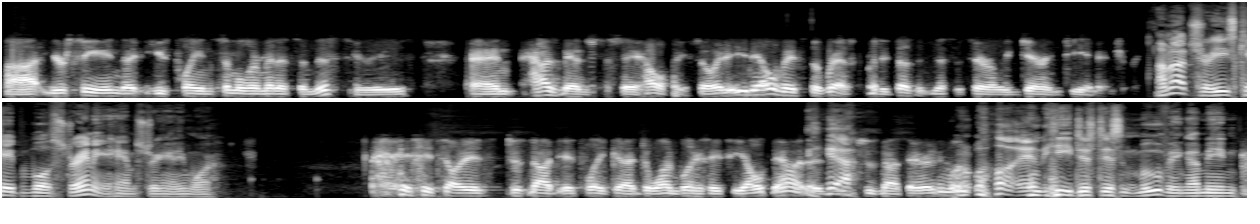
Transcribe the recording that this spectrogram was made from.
Uh, you're seeing that he's playing similar minutes in this series and has managed to stay healthy. So it, it, elevates the risk, but it doesn't necessarily guarantee an injury. I'm not sure he's capable of straining a hamstring anymore. it's it's just not. It's like uh, DeJuan Blair's ACL now. It's, yeah. it's just not there anymore. Well, and he just isn't moving. I mean,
